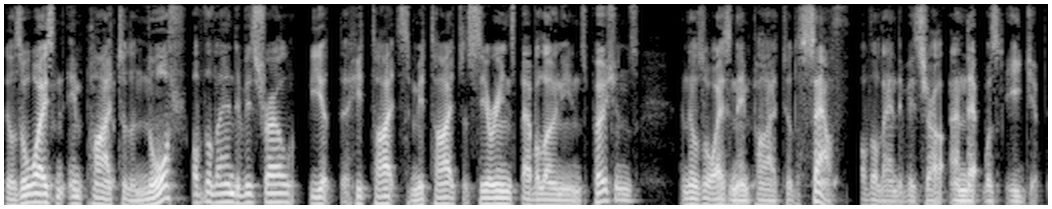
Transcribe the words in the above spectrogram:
There was always an empire to the north of the land of Israel, be it the Hittites, the Hittites, Assyrians, Babylonians, Persians, and there was always an empire to the south of the land of Israel, and that was Egypt.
